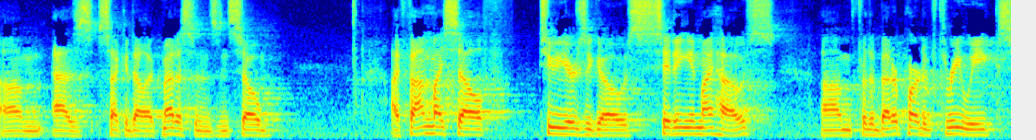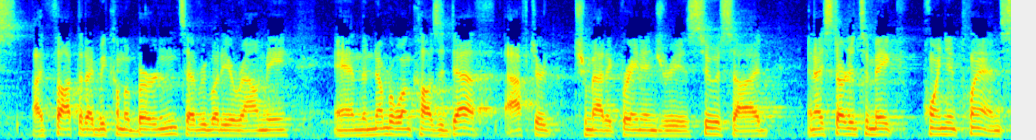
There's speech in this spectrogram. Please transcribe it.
um, as psychedelic medicines. And so I found myself two years ago sitting in my house. Um, for the better part of three weeks, I thought that I'd become a burden to everybody around me. And the number one cause of death after traumatic brain injury is suicide. And I started to make poignant plans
